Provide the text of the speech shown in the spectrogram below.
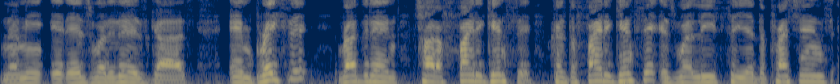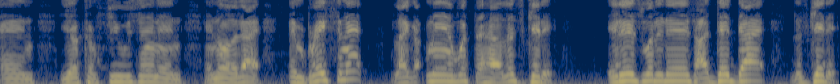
You know what I mean? It is what it is, guys. Embrace it rather than try to fight against it. Because the fight against it is what leads to your depressions and your confusion and, and all of that. Embracing it Like, man, what the hell? Let's get it. It is what it is. I did that. Let's get it.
